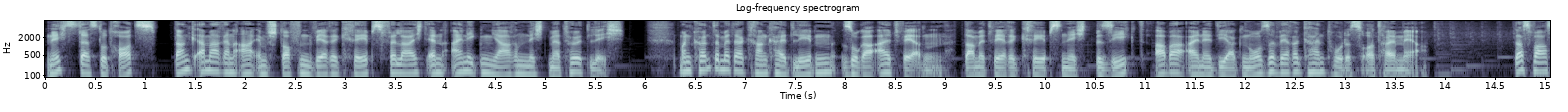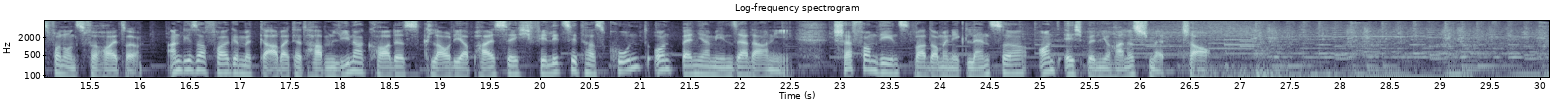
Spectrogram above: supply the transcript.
Nichtsdestotrotz, dank mRNA-Impfstoffen wäre Krebs vielleicht in einigen Jahren nicht mehr tödlich. Man könnte mit der Krankheit leben, sogar alt werden. Damit wäre Krebs nicht besiegt, aber eine Diagnose wäre kein Todesurteil mehr. Das war's von uns für heute. An dieser Folge mitgearbeitet haben Lina Cordes, Claudia Peissig, Felicitas Kuhnt und Benjamin Serdani. Chef vom Dienst war Dominik Lenze und ich bin Johannes Schmidt. Ciao.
